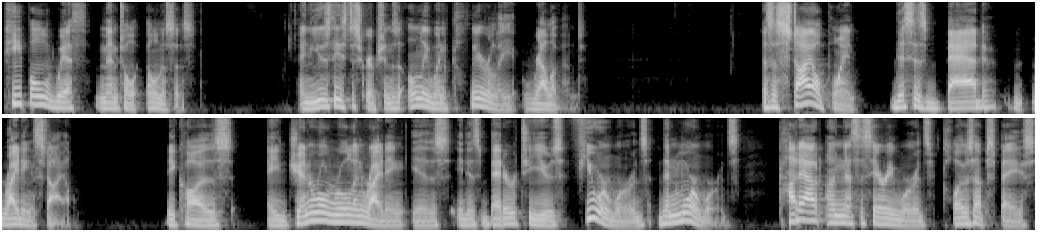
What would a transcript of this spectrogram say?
people with mental illnesses and use these descriptions only when clearly relevant. As a style point, this is bad writing style because a general rule in writing is it is better to use fewer words than more words. Cut out unnecessary words, close up space,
